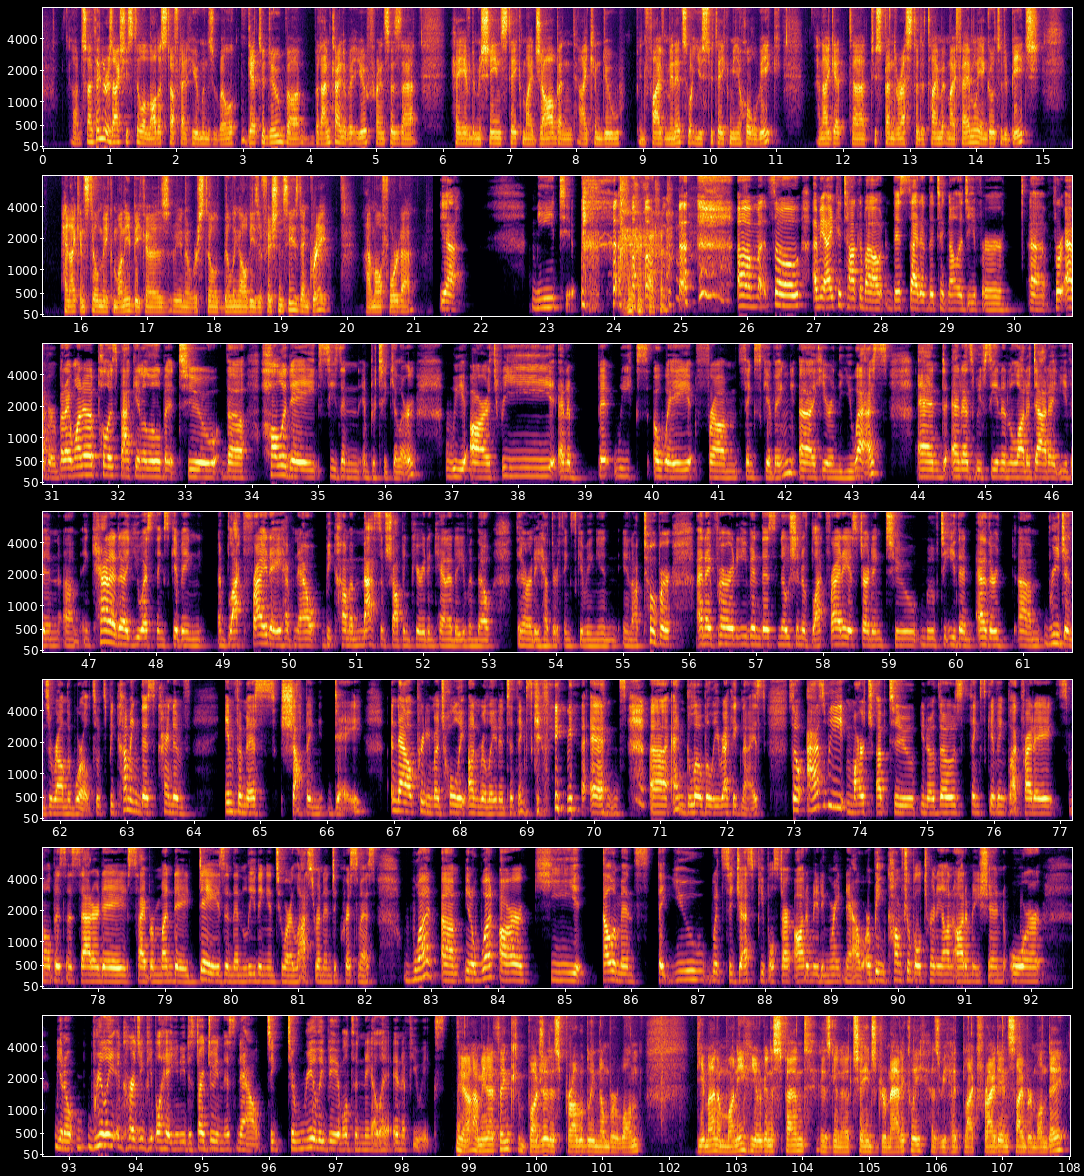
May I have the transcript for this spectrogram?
um, so i think there's actually still a lot of stuff that humans will get to do but but i'm kind of with you frances that hey if the machines take my job and i can do in five minutes what used to take me a whole week and I get uh, to spend the rest of the time with my family and go to the beach, and I can still make money because you know we're still building all these efficiencies, then great, I'm all for that. Yeah, me too. um, so, I mean, I could talk about this side of the technology for uh, forever, but I want to pull us back in a little bit to the holiday season in particular. We are three and a bit weeks away from Thanksgiving uh, here in the US. And, and as we've seen in a lot of data, even um, in Canada, US Thanksgiving and Black Friday have now become a massive shopping period in Canada, even though they already had their Thanksgiving in, in October. And I've heard even this notion of Black Friday is starting to move to even other um, regions around the world. So it's becoming this kind of infamous shopping day now pretty much wholly unrelated to thanksgiving and uh, and globally recognized. So as we march up to you know those thanksgiving black friday small business saturday cyber monday days and then leading into our last run into christmas what um, you know what are key elements that you would suggest people start automating right now or being comfortable turning on automation or you know, really encouraging people, hey, you need to start doing this now to to really be able to nail it in a few weeks. Yeah, I mean, I think budget is probably number one. The amount of money you're going to spend is going to change dramatically as we hit Black Friday and Cyber Monday.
